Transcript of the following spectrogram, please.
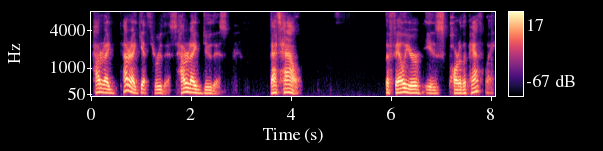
How did I how did I get through this? How did I do this? That's how. The failure is part of the pathway.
